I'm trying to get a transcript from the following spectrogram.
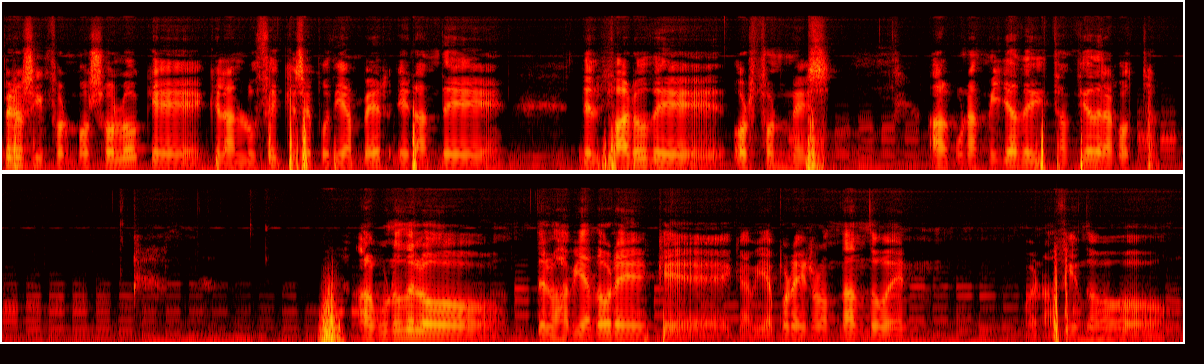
pero se informó solo que, las luces que se podían ver eran de, del faro de Orford Ness, algunas millas de distancia de la costa. Algunos de los, de los aviadores que, que había por ahí rondando en, bueno, haciendo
